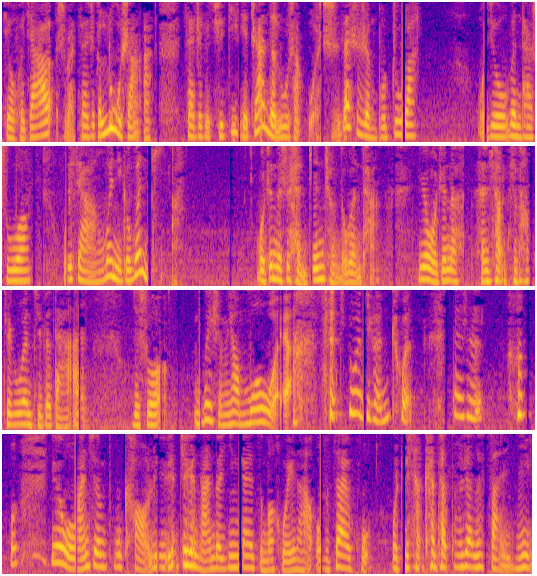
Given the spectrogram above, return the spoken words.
就回家了，是吧？在这个路上啊，在这个去地铁站的路上，我实在是忍不住啦，我就问他说：“我想问你个问题啊。”我真的是很真诚的问他，因为我真的很想知道这个问题的答案。我就说：“你为什么要摸我呀？”虽然这个问题很蠢，但是。我，因为我完全不考虑这个男的应该怎么回答，我不在乎，我只想看他当下的反应。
